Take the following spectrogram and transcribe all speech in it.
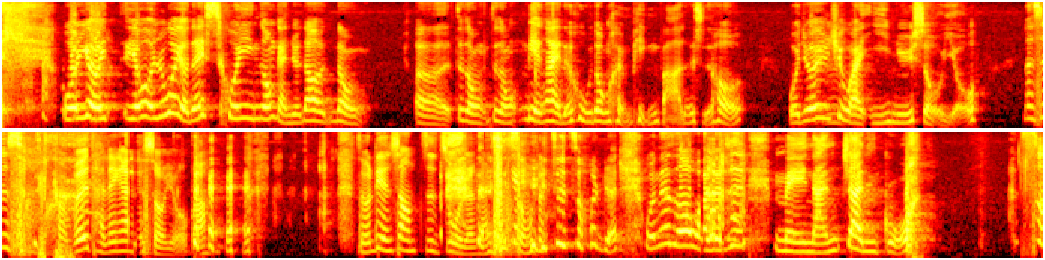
我有有我如果有在婚姻中感觉到那种。呃，这种这种恋爱的互动很频繁的时候，我就会去玩乙女手游。那是什么？不是谈恋爱的手游吧？什么恋上制作人还是什么制作人？我那时候玩的是美男战国。什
